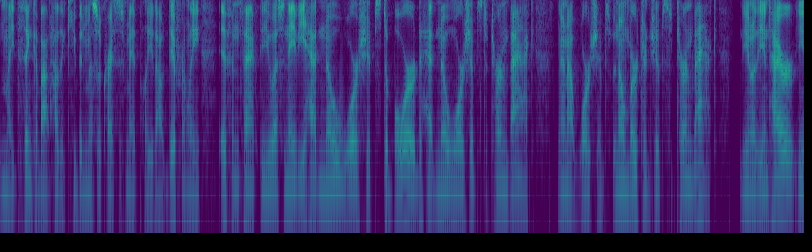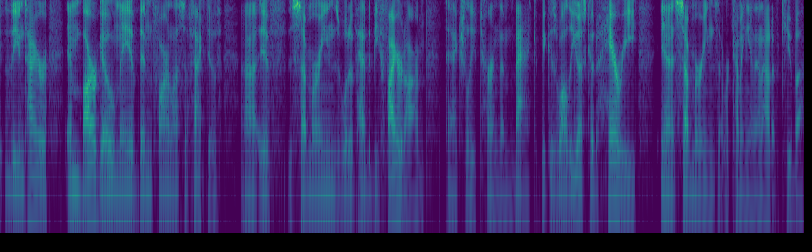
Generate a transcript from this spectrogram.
might think about how the Cuban Missile Crisis may have played out differently if, in fact, the U.S. Navy had no warships to board, had no warships to turn back. They're not warships, but no merchant ships to turn back. You know, the entire the entire embargo may have been far less effective uh, if submarines would have had to be fired on to actually turn them back. Because while the U.S. could harry uh, submarines that were coming in and out of Cuba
